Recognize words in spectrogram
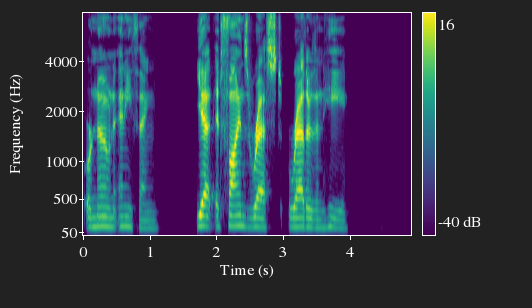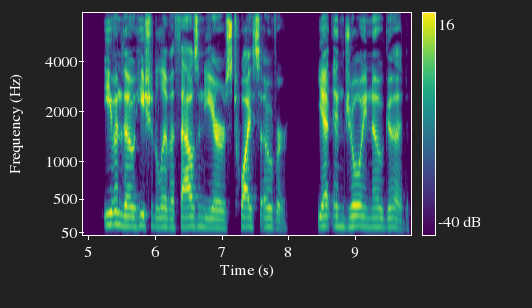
or known anything, yet it finds rest rather than he even though he should live a thousand years twice over, yet enjoy no good?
